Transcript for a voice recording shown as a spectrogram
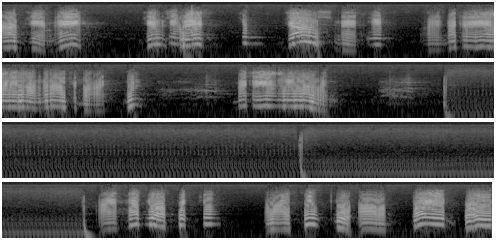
Oh, Jim, eh? Jim Jim. Smith? John Smith? Yes. Well, better here than in London, aren't you, boy? Hmm? Better here than in London. I have your picture, and I think you are a very brave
